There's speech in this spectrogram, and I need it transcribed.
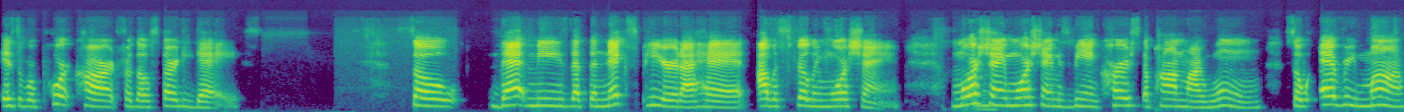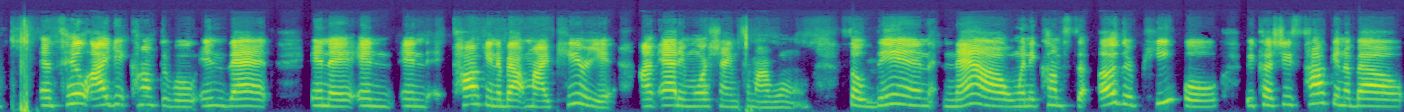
is a report card for those 30 days. So that means that the next period I had, I was feeling more shame. More mm-hmm. shame, more shame is being cursed upon my womb. So every month until I get comfortable in that in a in in talking about my period, I'm adding more shame to my womb. So then now when it comes to other people, because she's talking about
